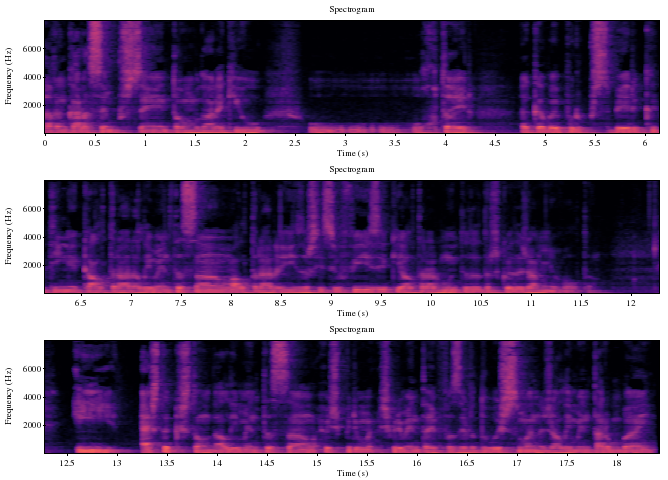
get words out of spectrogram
arrancar a 100% ou mudar aqui o, o, o, o roteiro, acabei por perceber que tinha que alterar alimentação, alterar exercício físico e alterar muitas outras coisas à minha volta. E esta questão da alimentação, eu experimentei fazer duas semanas a alimentar-me bem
